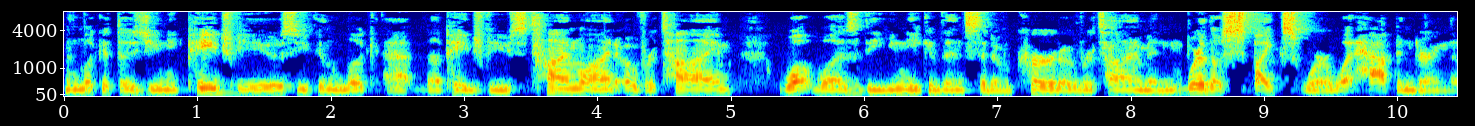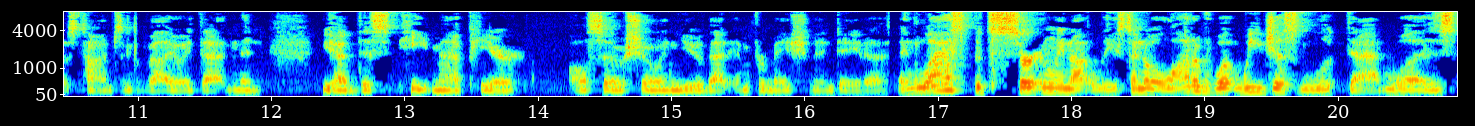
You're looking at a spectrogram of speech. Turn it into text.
and look at those unique page views. You can look at the page views timeline over time, what was the unique events that have occurred over time and where those spikes were, what happened during those times and evaluate that. And then you have this heat map here also showing you that information and data. And last but certainly not least, I know a lot of what we just looked at was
